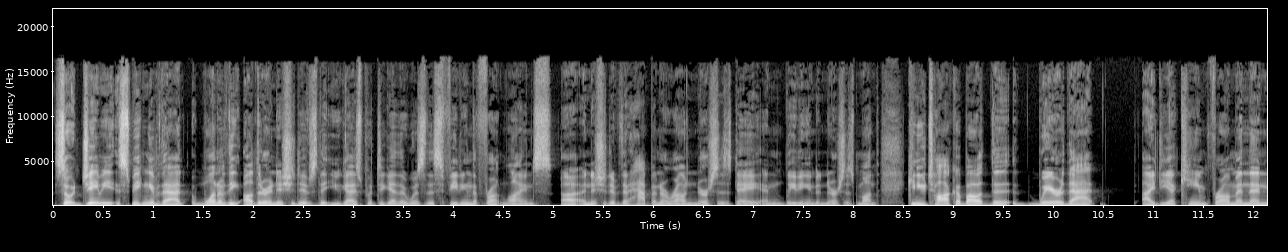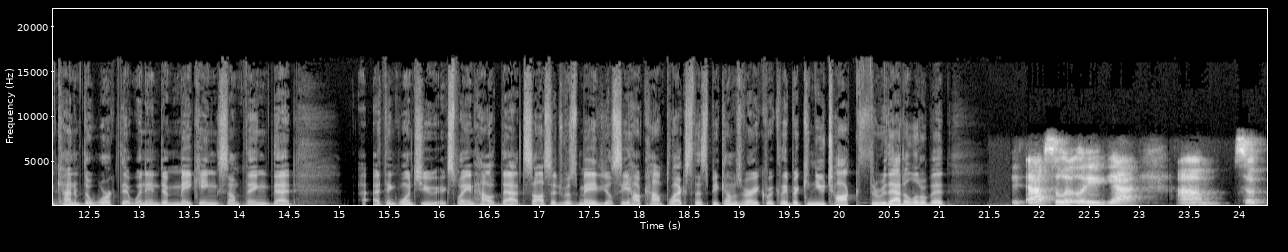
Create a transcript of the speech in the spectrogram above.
So, Jamie, speaking of that, one of the other initiatives that you guys put together was this Feeding the Front Lines uh, initiative that happened around Nurses Day and leading into Nurses Month. Can you talk about the where that idea came from, and then kind of the work that went into making something that I think once you explain how that sausage was made, you'll see how complex this becomes very quickly. But can you talk through that a little bit? Absolutely, yeah. Um, so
